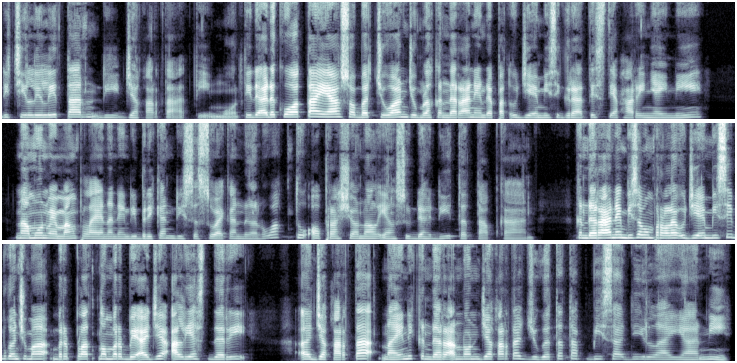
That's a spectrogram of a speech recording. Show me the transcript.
di Cililitan di Jakarta Timur. Tidak ada kuota ya sobat cuan jumlah kendaraan yang dapat uji emisi gratis setiap harinya ini. Namun memang pelayanan yang diberikan disesuaikan dengan waktu operasional yang sudah ditetapkan. Kendaraan yang bisa memperoleh uji emisi bukan cuma berplat nomor B aja alias dari eh, Jakarta. Nah, ini kendaraan non Jakarta juga tetap bisa dilayani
